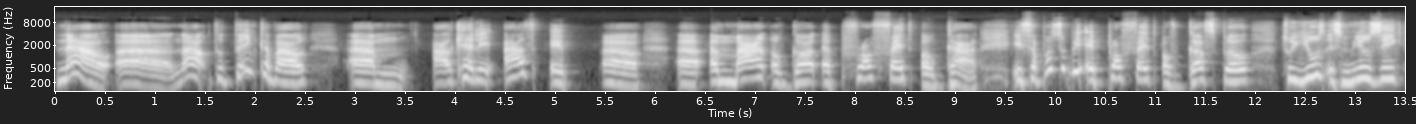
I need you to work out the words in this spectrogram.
Now, uh, now to think about um, R. Kelly as a uh, uh, a man of God, a prophet of God. He's supposed to be a prophet of gospel to use his music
